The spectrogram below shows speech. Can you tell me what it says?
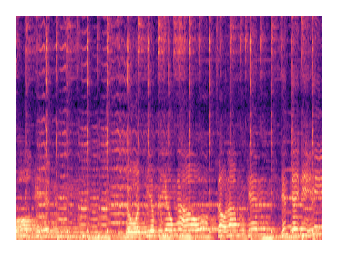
มองเห็น โดดเดียวเปลี่ยวเงาเศร้าลำเค็นเห็นใจพี่นิ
